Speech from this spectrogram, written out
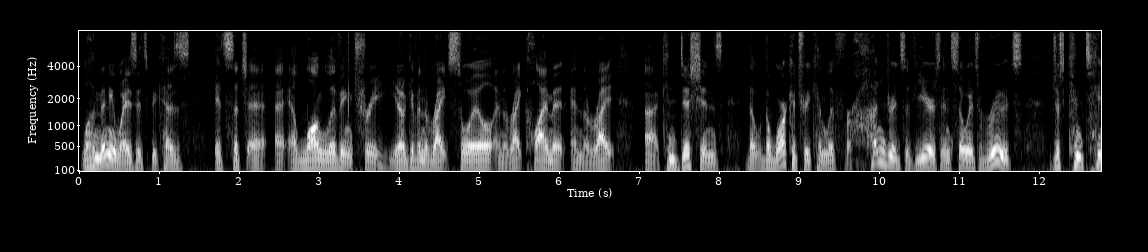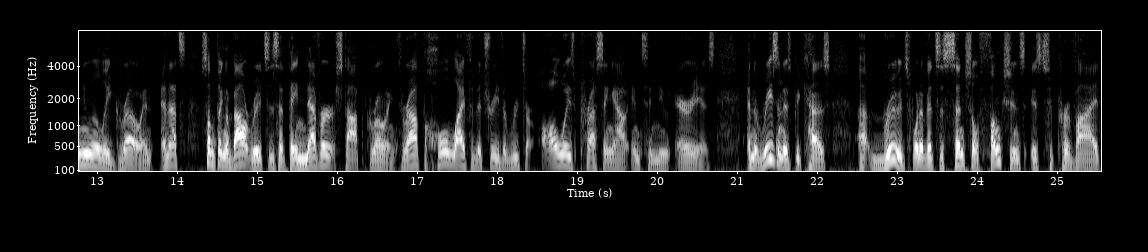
Well, in many ways, it's because it's such a, a, long living tree. You know, given the right soil and the right climate and the right uh, conditions, the, the Warka tree can live for hundreds of years. And so its roots just continually grow. And, and that's something about roots is that they never stop growing. Throughout the whole life of the tree, the roots are always pressing out into new areas. And the reason is because uh, roots, one of its essential functions is to provide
